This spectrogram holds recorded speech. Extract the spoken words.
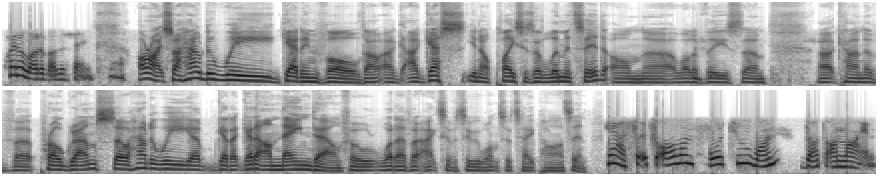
quite a lot of other things. Yeah. All right, so how do we get involved? I, I, I guess you know places are limited on uh, a lot of these um, uh, kind of uh, programs. So how do we uh, get a, get our name down for whatever activity we want to take part in? Yeah, so it's all on 421.online.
